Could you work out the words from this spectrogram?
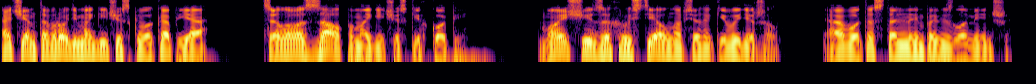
а чем-то вроде магического копья, целого залпа магических копий. Мой щит захрустел, но все-таки выдержал. А вот остальным повезло меньше.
